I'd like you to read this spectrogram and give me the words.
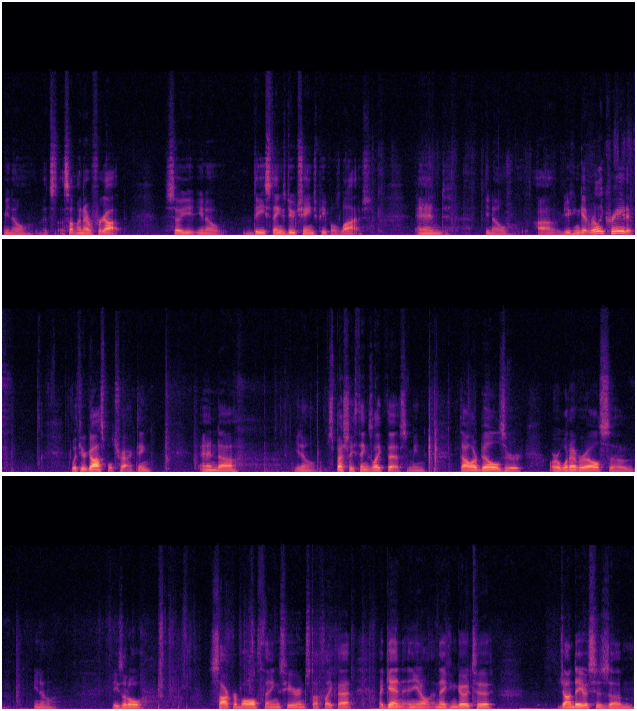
you know, it's something I never forgot. So you you know, these things do change people's lives, and you know, uh, you can get really creative with your gospel tracting, and uh, you know, especially things like this. I mean, dollar bills or or whatever else. Uh, you know, these little soccer ball things here and stuff like that. Again, and you know, and they can go to John Davis's um,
